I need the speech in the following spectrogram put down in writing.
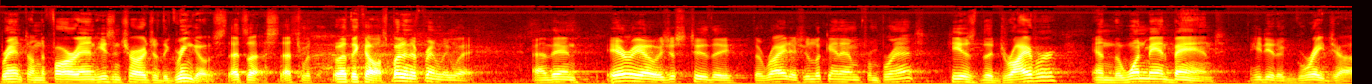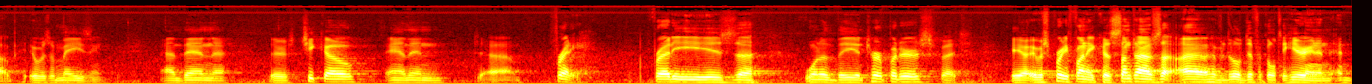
Brent on the far end, he's in charge of the gringos. That's us. That's what, what they call us, but in a friendly way. And then Ario is just to the, the right as you look at him from Brent. He is the driver and the one man band. He did a great job. It was amazing. And then uh, there's Chico and then uh, Freddie. Freddie is uh, one of the interpreters, but yeah, it was pretty funny because sometimes I have a little difficulty hearing, and, and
